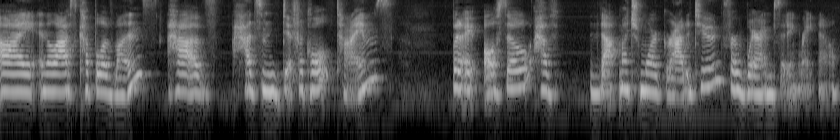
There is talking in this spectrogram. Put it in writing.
I, in the last couple of months, have had some difficult times, but I also have that much more gratitude for where I'm sitting right now.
